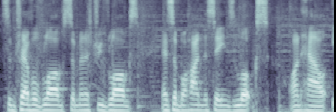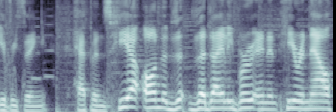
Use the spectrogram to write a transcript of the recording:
some travel vlogs, some ministry vlogs, and some behind the scenes looks on how everything happens here on the, the Daily Brew and here and now,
